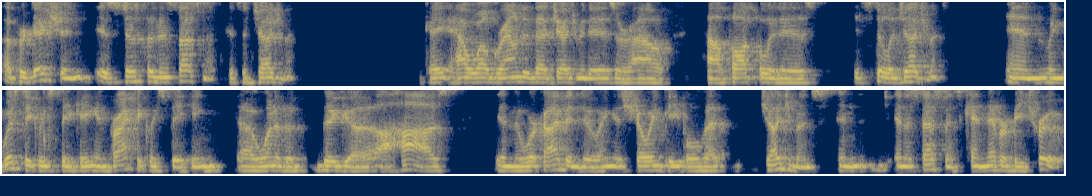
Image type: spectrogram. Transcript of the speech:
a prediction is just an assessment, it's a judgment. Okay, how well grounded that judgment is or how, how thoughtful it is, it's still a judgment. And linguistically speaking and practically speaking, uh, one of the big uh, ahas in the work I've been doing is showing people that judgments and, and assessments can never be true.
